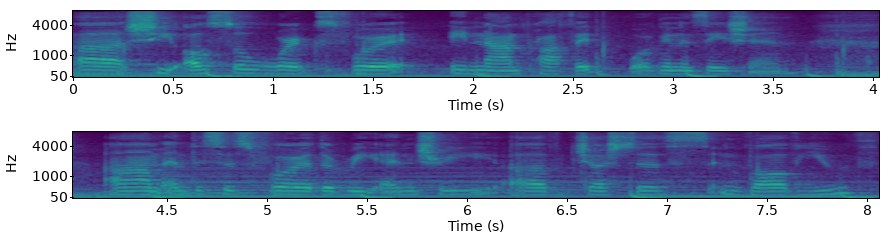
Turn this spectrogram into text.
Uh, she also works for a nonprofit organization, um, and this is for the reentry of justice involved youth.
